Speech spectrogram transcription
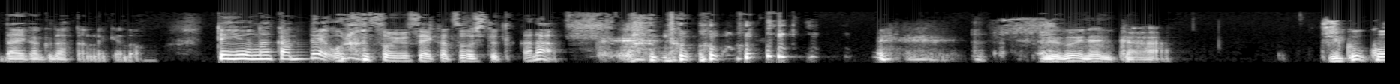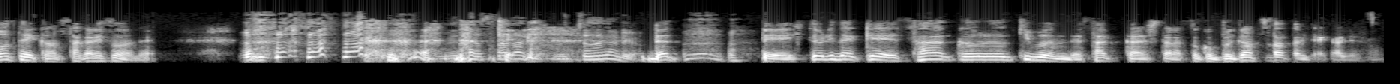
大学だったんだけど、っていう中で俺はそういう生活をしてたから、すごいなんか、自己肯定感下がりそうだね。めっちゃ下がるよ、めっちゃ下がるよ。だって、一人だけサークル気分でサッカーしたらそこ部活だったみたいな感じでしょ？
